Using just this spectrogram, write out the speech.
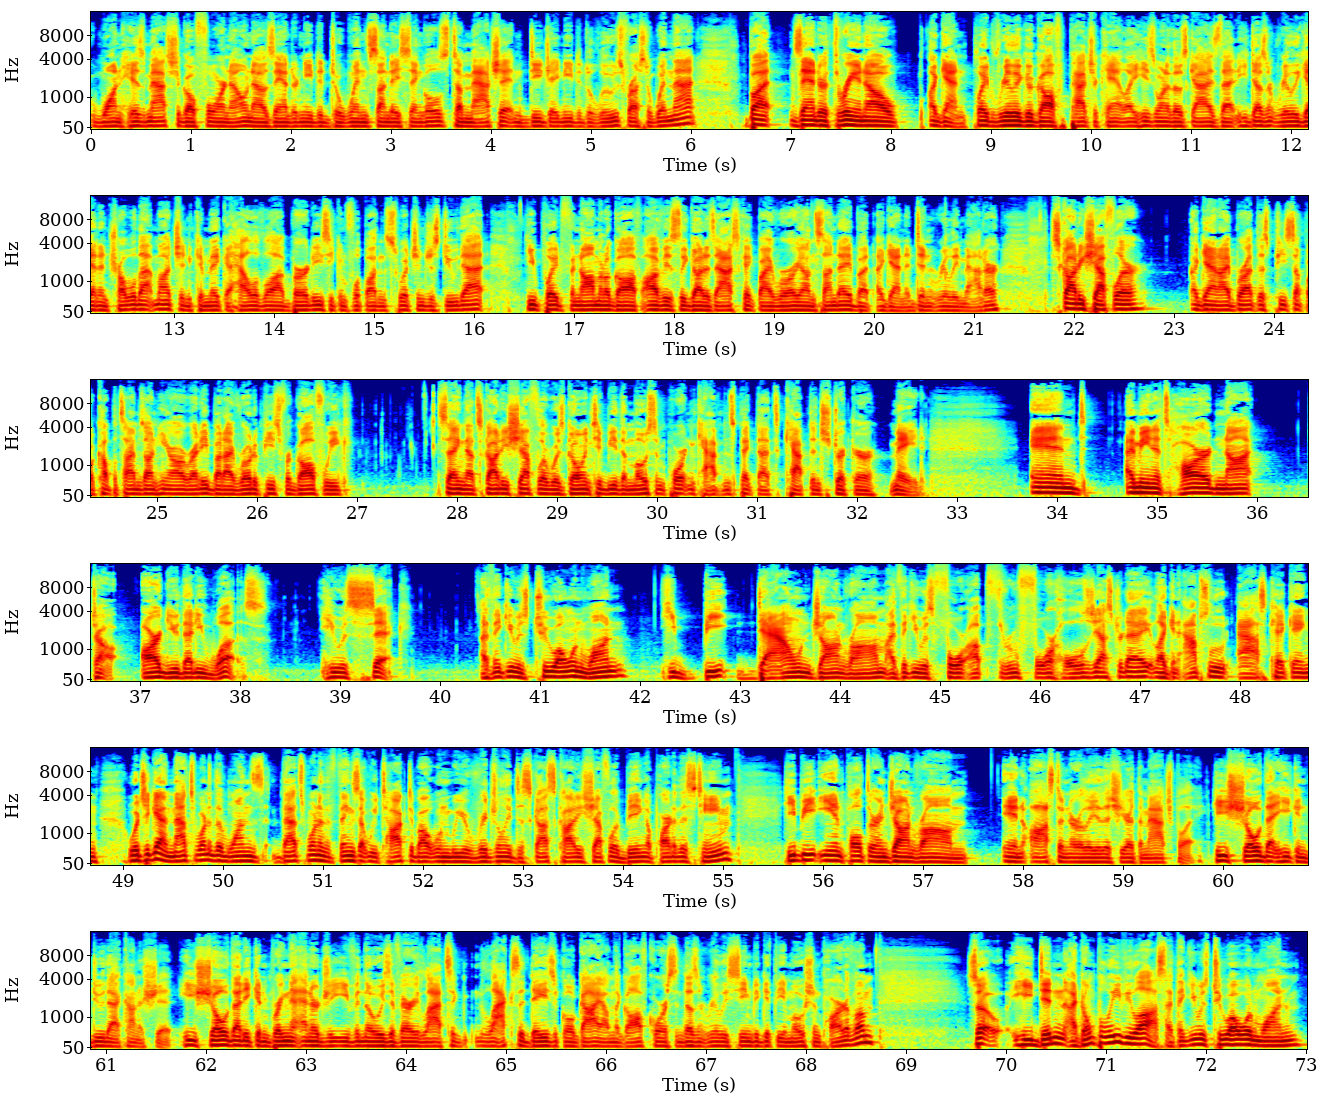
won his match to go 4 0. Now Xander needed to win Sunday singles to match it, and DJ needed to lose for us to win that. But Xander 3 0 again, played really good golf with Patrick Cantlay. He's one of those guys that he doesn't really get in trouble that much and can make a hell of a lot of birdies. He can flip on the switch and just do that. He played phenomenal golf. Obviously, got his ass kicked by Rory on Sunday, but again, it didn't really matter. Scotty Scheffler, again, I brought this piece up a couple times on here already, but I wrote a piece for Golf Week saying that Scotty Scheffler was going to be the most important captain's pick that Captain Stricker made. And I mean, it's hard not to argue that he was. He was sick. I think he was 2 0 1. He beat down Jon Rahm. I think he was four up through four holes yesterday, like an absolute ass kicking. Which again, that's one of the ones. That's one of the things that we talked about when we originally discussed Scotty Scheffler being a part of this team. He beat Ian Poulter and Jon Rahm in Austin earlier this year at the match play. He showed that he can do that kind of shit. He showed that he can bring the energy, even though he's a very lackadaisical guy on the golf course and doesn't really seem to get the emotion part of him. So he didn't, I don't believe he lost. I think he was 2 0 1,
